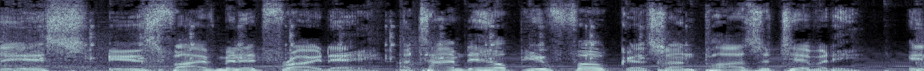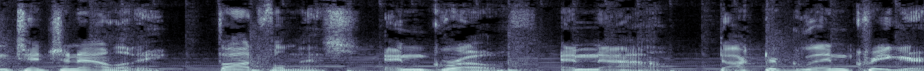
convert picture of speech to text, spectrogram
This is 5 Minute Friday, a time to help you focus on positivity, intentionality, thoughtfulness, and growth. And now, Dr. Glenn Krieger.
